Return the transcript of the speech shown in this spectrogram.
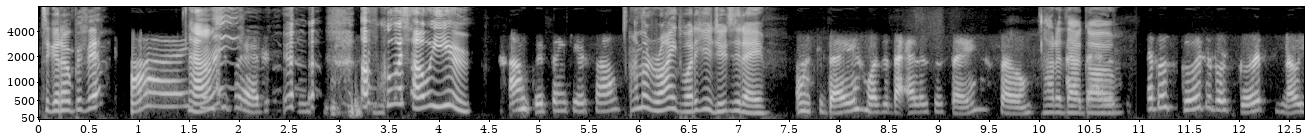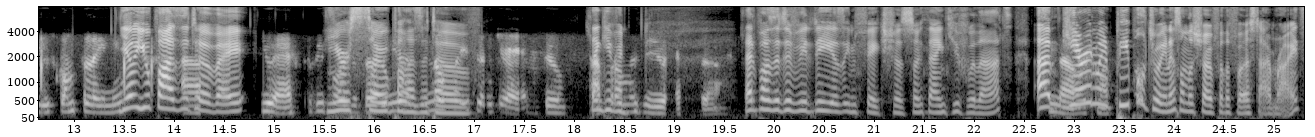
to Good Hope FM. Hi. Hi. Thank you for having me. Of course. How are you? I'm good, thank you, yourself. I'm all right. What did you do today? Oh, today was it the Alice's day? So How did that go? It was good. It was good. No use complaining. Yo, you positive, eh? You have to be. You're so No positive. you have to. Thank I you for- you, you have to. That positivity is infectious, so thank you for that. Um, No, Keren, when people join us on the show for the first time, right?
